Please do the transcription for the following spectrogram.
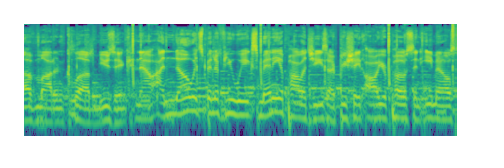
of modern club music. Now, I know it's been a few weeks. Many apologies. I appreciate all your posts and emails.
